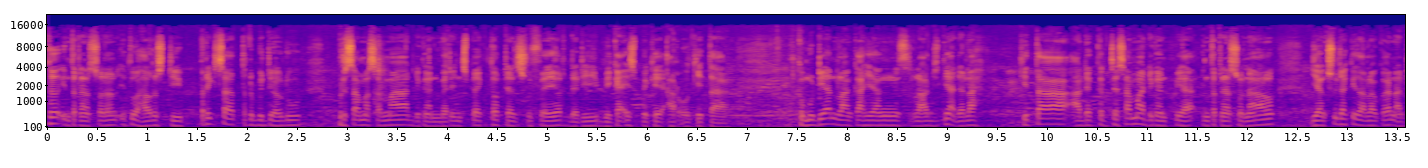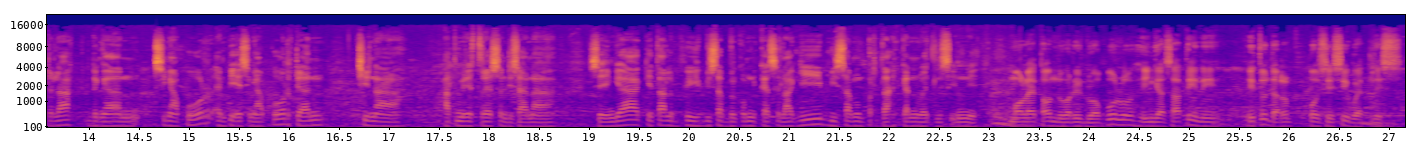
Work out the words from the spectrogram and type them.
ke internasional itu harus diperiksa terlebih dahulu bersama-sama dengan Marine Inspector dan Surveyor dari BKS sebagai kita. Kemudian langkah yang selanjutnya adalah kita ada kerjasama dengan pihak internasional yang sudah kita lakukan adalah dengan Singapura, MPA Singapura dan China administration di sana sehingga kita lebih bisa berkomunikasi lagi bisa mempertahankan waitlist ini. Mulai tahun 2020 hingga saat ini itu dalam posisi waitlist.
